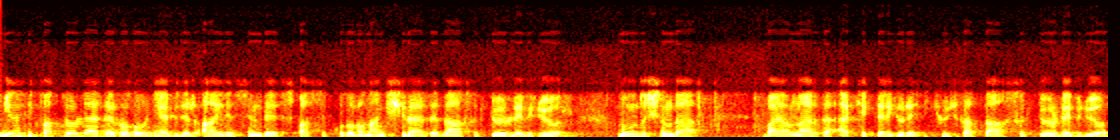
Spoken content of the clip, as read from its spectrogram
Genetik faktörler de rol oynayabilir. Ailesinde spastik kolon olan kişilerde daha sık görülebiliyor. Bunun dışında bayanlarda erkeklere göre 2-3 kat daha sık görülebiliyor.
